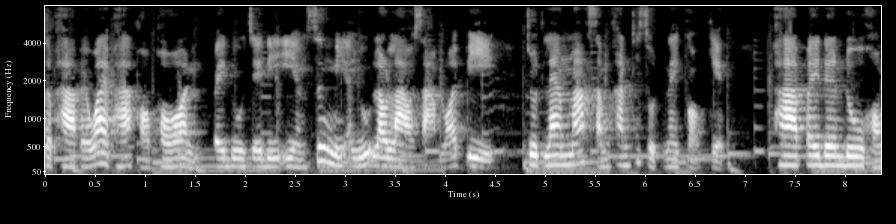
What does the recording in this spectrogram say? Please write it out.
จะพาไปไหว้พระขอพร ไปดูเจดีย์เอียง ซึ่งมีอายุราวๆ 300 ปี จุดแลนด์มาร์คสำคัญที่สุดในเกาะเก็ดพาไปเดินดูของ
